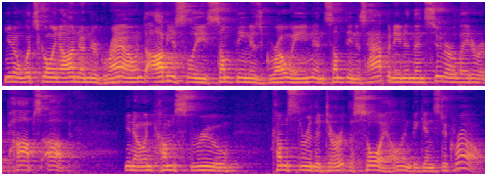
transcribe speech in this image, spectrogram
you know what's going on underground. Obviously something is growing and something is happening and then sooner or later it pops up you know and comes through comes through the dirt the soil and begins to grow.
